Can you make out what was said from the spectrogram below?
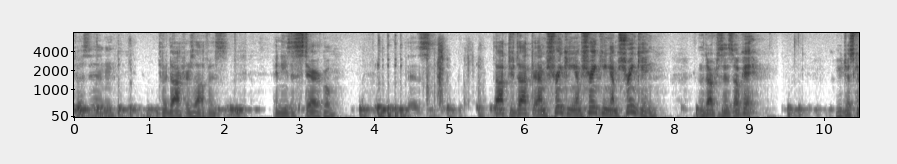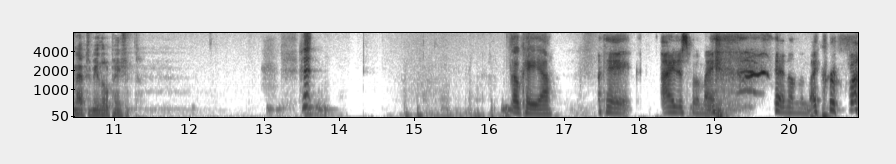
goes in to a doctor's office, and he's hysterical. He says, "Doctor, doctor, I'm shrinking, I'm shrinking, I'm shrinking." And the doctor says, "Okay, you're just gonna have to be a little patient." Okay, yeah. Okay. I just put my head on the microphone.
